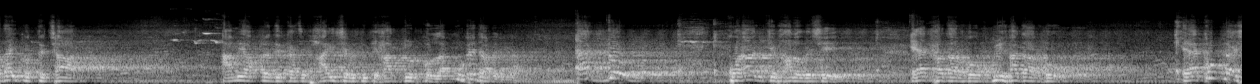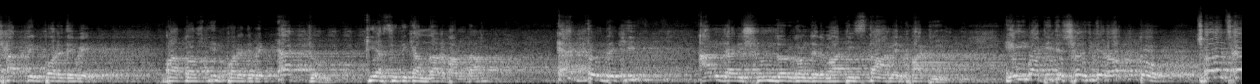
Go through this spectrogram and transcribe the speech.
আদায় করতে চান, আমি আপনাদের কাছে ভাই হিসেবে দুটি হাত জোর করলাম, উঠে যাবেন না। একজন কোরআনকে ভালোবেসে এক হাজার হোক, দুই হাজার হোক এখন নয় সাত দিন পরে দেবেন বা দশ দিন পরে দেবেন একজন। কি আছে দিকে আল্লাহর বান্দা? একজন দেখি আমি জানি সুন্দরগঞ্জের মাটি ইসলামের ঘাটি এই মাটিতে শহীদের রক্ত ছড়েছে।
